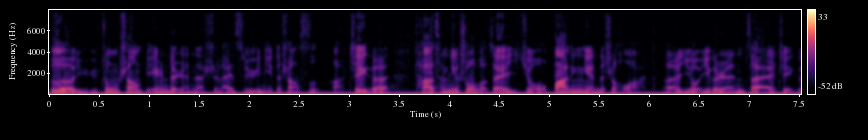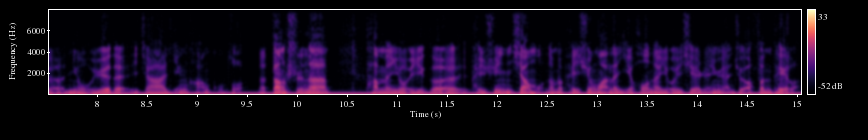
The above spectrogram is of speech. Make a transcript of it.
恶语中伤别人的人呢，是来自于你的上司啊。这个他曾经说过，在一九八零年的时候啊，呃，有一个人在这个纽约的一家银行工作。那当时呢，他们有一个培训项目，那么培训完了以后呢，有一些人员就要分配了。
